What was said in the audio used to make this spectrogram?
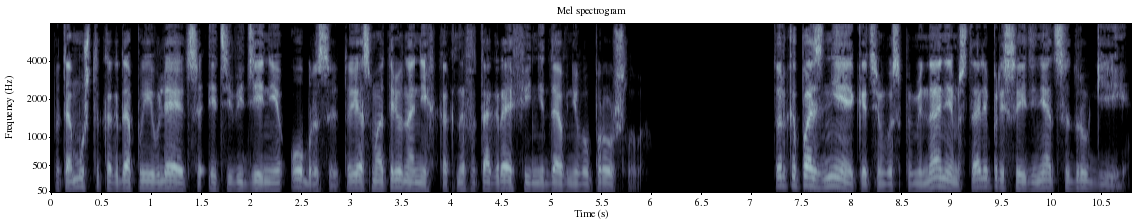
Потому что, когда появляются эти видения-образы, то я смотрю на них, как на фотографии недавнего прошлого. Только позднее к этим воспоминаниям стали присоединяться другие.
